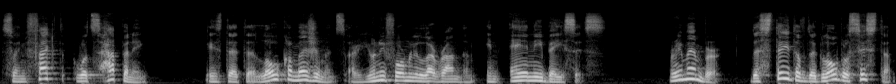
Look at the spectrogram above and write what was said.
So in fact, what's happening is that the local measurements are uniformly random in any basis. Remember, the state of the global system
